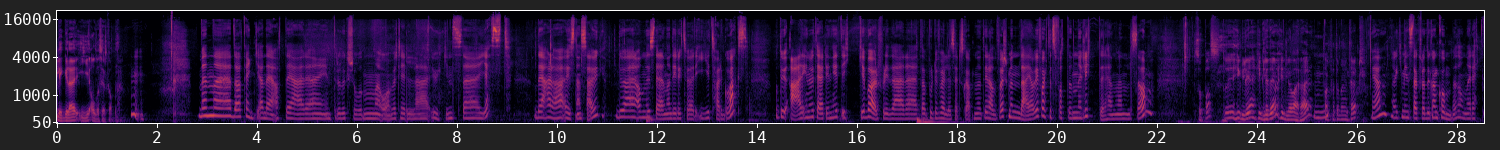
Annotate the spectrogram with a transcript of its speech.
ligger der i alle selskapene. Mm. Men uh, da tenker jeg det at det er uh, introduksjonen over til ukens gjest. Det er da Øystein Saug. Du er administrerende direktør i Targovax. Og du er invitert inn hit ikke bare fordi det er et av porteføljeselskapene til Radforsk, men deg har vi faktisk fått en lytterhenvendelse om. Såpass. Det er hyggelig, hyggelig det. Hyggelig å være her. Mm. Takk for at jeg ble invitert. Ja, og ikke minst takk for at du kan komme sånn rett,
